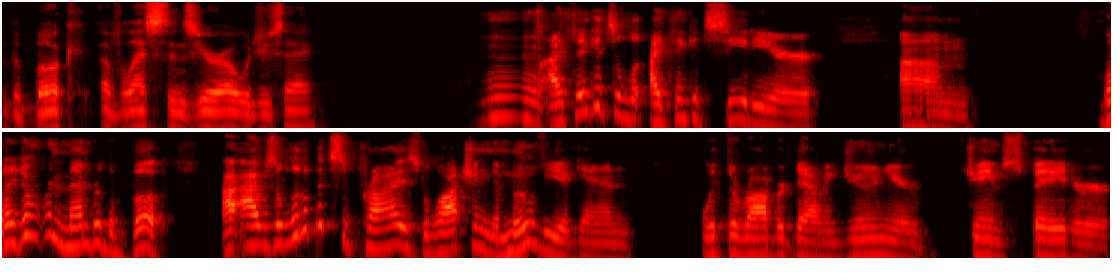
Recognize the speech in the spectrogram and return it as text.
the book of Less Than Zero? Would you say? Mm, i think it's a i think it's seedier um but i don't remember the book I, I was a little bit surprised watching the movie again with the robert downey jr james spader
